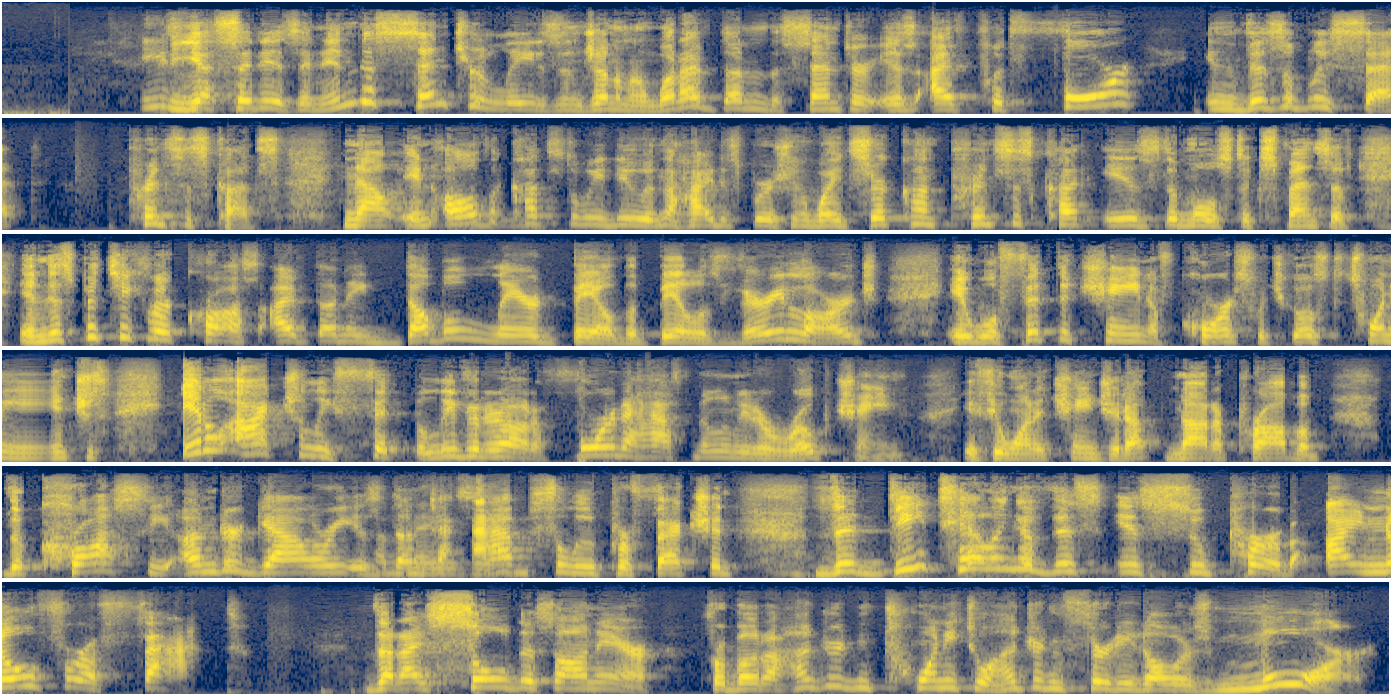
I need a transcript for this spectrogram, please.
Easy. Yes, it is. And in the center, ladies and gentlemen, what I've done in the center is I've put four invisibly set princess cuts. Now, in all the cuts that we do in the high dispersion white zircon, princess cut is the most expensive. In this particular cross, I've done a double layered bail. The bail is very large. It will fit the chain, of course, which goes to 20 inches. It'll actually fit, believe it or not, a four and a half millimeter rope chain. If you want to change it up, not a problem. The cross, the under gallery is Amazing. done to absolute perfection. The detailing of this is superb. I know for a fact that I sold this on air for about 120 to 130 dollars more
